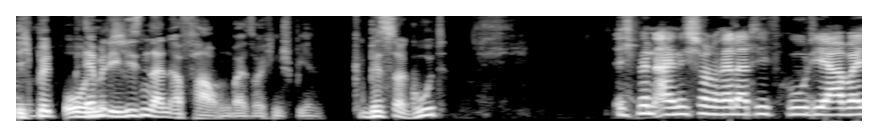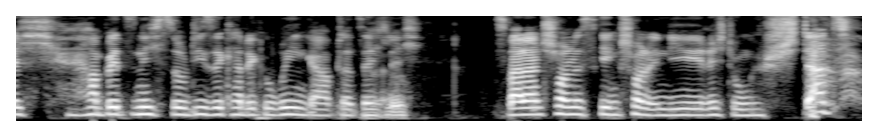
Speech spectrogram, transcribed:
Ich bin, Und- Emily, wie sind deine Erfahrungen bei solchen Spielen? Bist du gut? Ich bin eigentlich schon relativ gut, ja, aber ich habe jetzt nicht so diese Kategorien gehabt tatsächlich. Es war dann schon, es ging schon in die Richtung Stadt,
